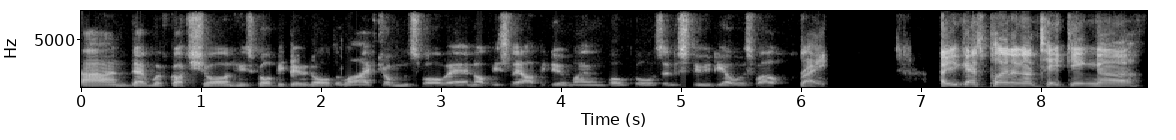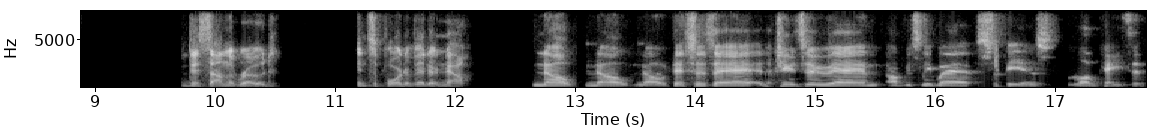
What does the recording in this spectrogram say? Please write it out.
And then we've got Sean who's going to be doing all the live drums for it. And obviously, I'll be doing my own vocals in the studio as well. Right. Are you guys planning on taking uh, this on the road in support of it, or no? No, no, no. This is uh, due to um, obviously where Sophia's located.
